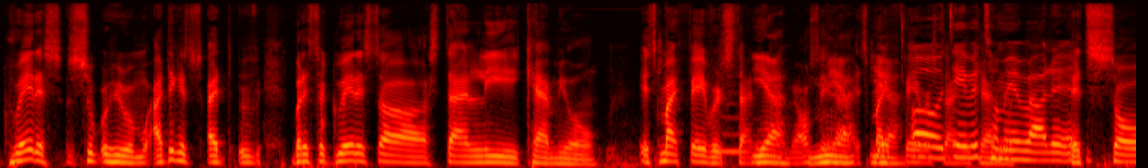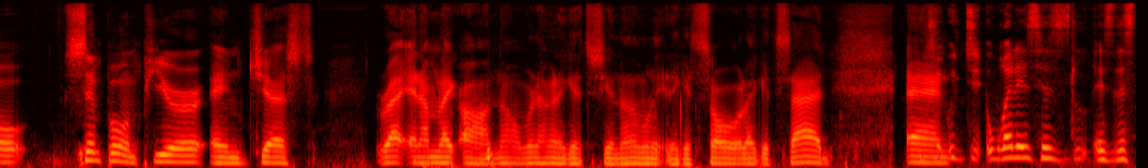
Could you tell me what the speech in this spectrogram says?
greatest superhero mo- I think it's I, but it's the greatest uh Stan Lee cameo. It's my favorite Stan Lee Yeah, cameo. I'll say yeah, that. It's my yeah. favorite Oh, Stan Lee David told me about it. It's so simple and pure and just right? And I'm like, oh no, we're not gonna get to see another one. Like it's so like it's sad, and D- what is his? Is this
